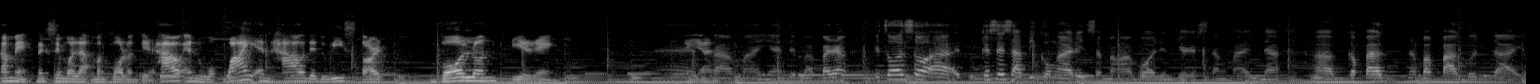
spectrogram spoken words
kami, nagsimula mag-volunteer. How and wh- why and how did we start volunteering? Ay, Ayan. Tama yan, di ba? Parang, it's also, uh, kasi sabi ko nga rin sa mga volunteers ng MAD na uh, kapag napapagod tayo,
